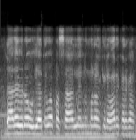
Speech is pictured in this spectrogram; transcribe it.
Dale, bro, ya te voy a pasarle el número al que le va a recargar.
